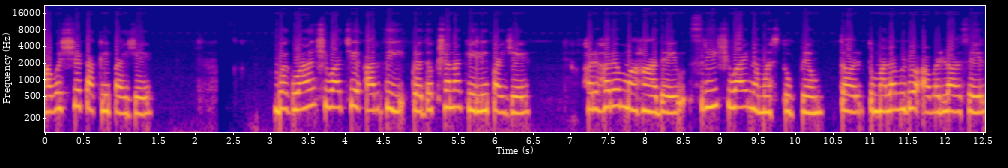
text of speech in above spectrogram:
अवश्य टाकली पाहिजे. भगवान शिवाची आरती प्रदक्षिणा केली पाहिजे. हर हर महादेव श्री शिवाय नमस्तुभ्यम. तर तुम्हाला व्हिडिओ आवडला असेल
